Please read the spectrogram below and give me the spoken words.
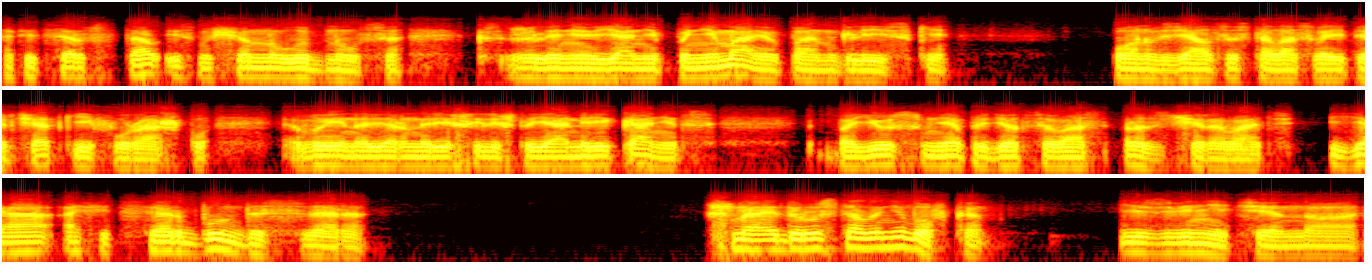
Офицер встал и смущенно улыбнулся. «К сожалению, я не понимаю по-английски». Он взял со стола свои перчатки и фуражку. «Вы, наверное, решили, что я американец. Боюсь, мне придется вас разочаровать. Я офицер Бундесвера». Шнайдеру стало неловко. «Извините, но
